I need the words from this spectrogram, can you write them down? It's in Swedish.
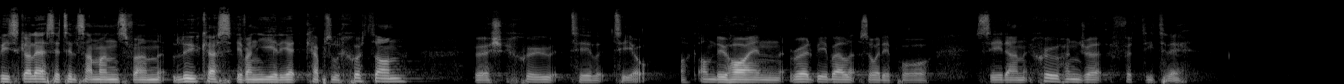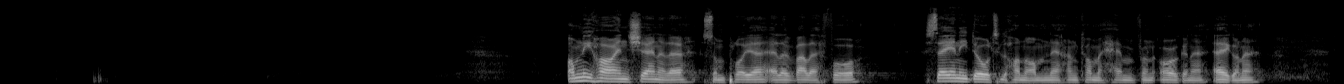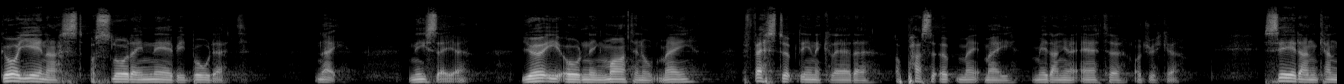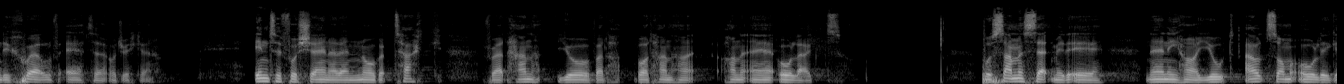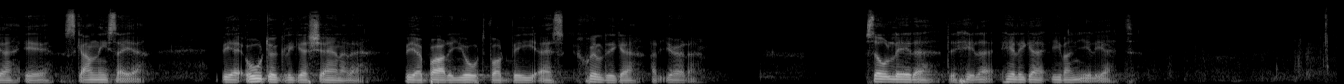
Vi ska läsa tillsammans från Lukas evangeliet kapitel 17, vers 7 till 10. Och om du har en röd bibel så är det på sidan 743. Om ni har en tjänare som plöjer eller vallar får, säger ni då till honom när han kommer hem från ägorna, gå genast och slå dig ner vid bordet. Nej, ni säger, gör i ordning maten åt mig, fäst upp dina kläder och passa upp mig medan jag äter och dricker. Sedan kan du själv äta och dricka. Inte förtjänar den något tack för att han gör vad, vad han, har, han är ålagd. På samma sätt med er, när ni har gjort allt som åligger er, skall ni säga, vi är odugliga tjänare, vi har bara gjort vad vi är skyldiga att göra. Så leder det heliga evangeliet.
